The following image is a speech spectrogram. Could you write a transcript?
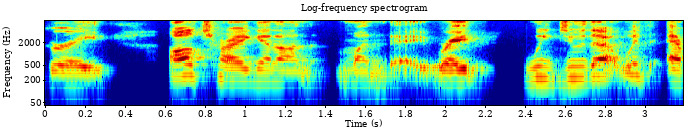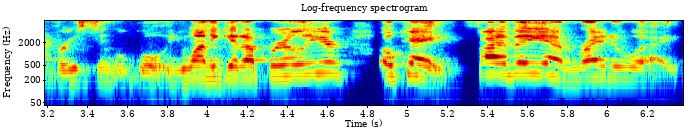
great. I'll try again on Monday, right? We do that with every single goal. You want to get up earlier? Okay, 5 a.m. right away,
